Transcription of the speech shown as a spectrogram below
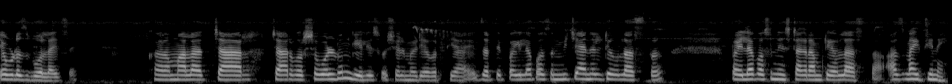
एवढंच बोलायचं आहे. कारण मला चार चार वर्ष वळडून गेली सोशल मीडियावरती आहे. जर ते पहिल्यापासून मी चॅनल ठेवलं असतं पहिल्यापासून इंस्टाग्राम ठेवलं असतं आज माहिती नाही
